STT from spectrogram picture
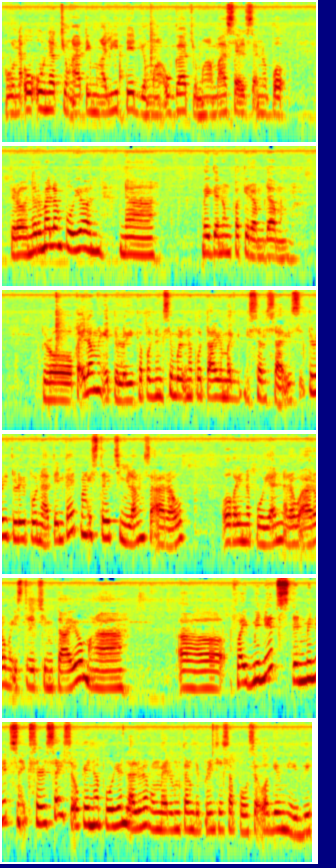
o nauunat yung ating mga litid, yung mga ugat, yung mga muscles, ano po. Pero normal lang po yon na may ganong pakiramdam. Pero kailangan ituloy. Kapag nagsimula na po tayo mag-exercise, ituloy-tuloy po natin. Kahit mga stretching lang sa araw, okay na po yan. Araw-araw may stretching tayo. Mga 5 minutes, 10 minutes na exercise, okay na po yan. Lalo na kung meron kang diferensya sa puso, wag yung heavy.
